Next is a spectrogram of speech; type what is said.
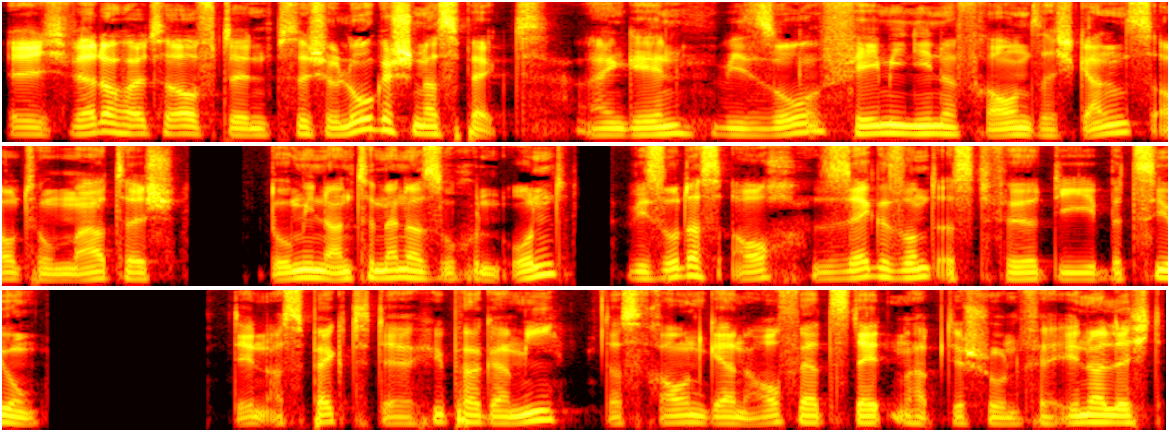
Ich werde heute auf den psychologischen Aspekt eingehen, wieso feminine Frauen sich ganz automatisch dominante Männer suchen und wieso das auch sehr gesund ist für die Beziehung. Den Aspekt der Hypergamie, dass Frauen gerne aufwärts daten, habt ihr schon verinnerlicht.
